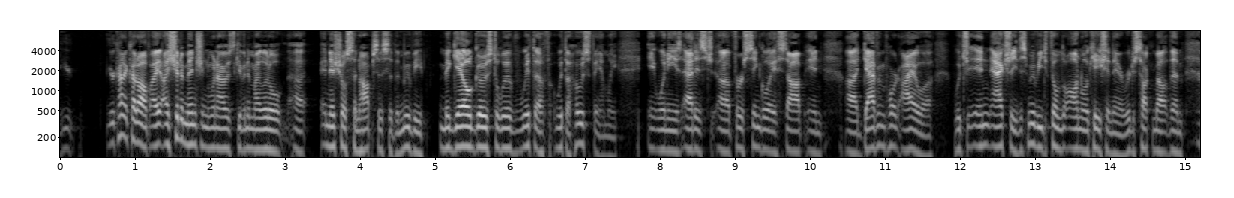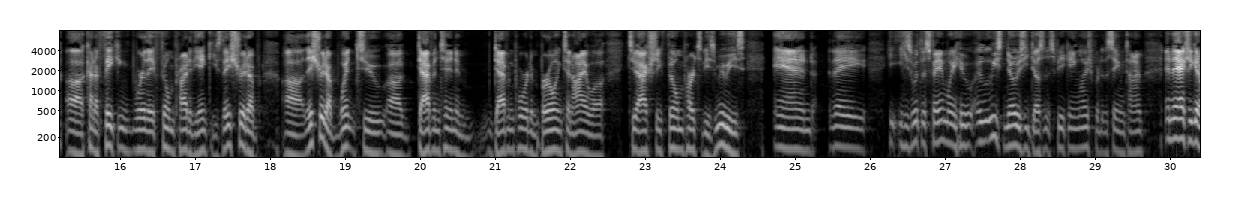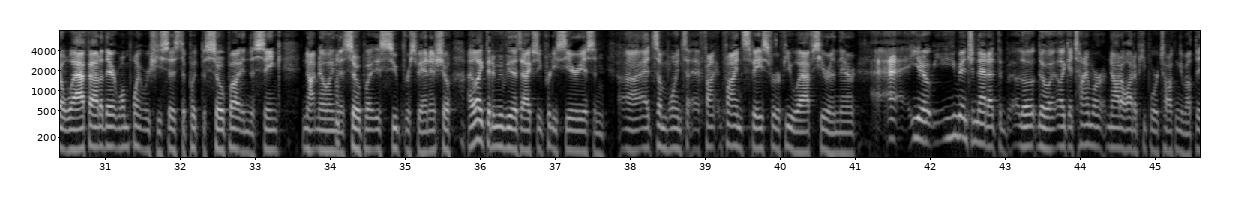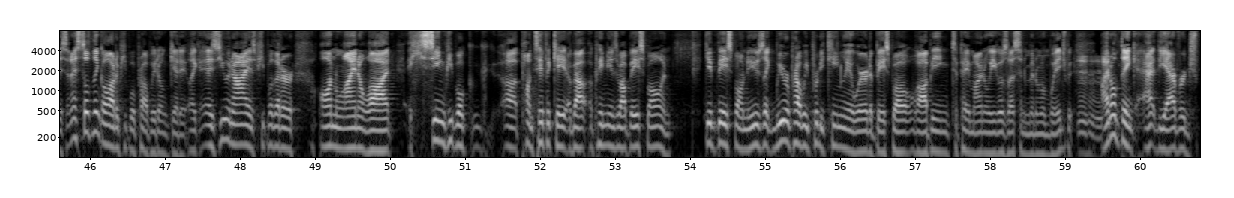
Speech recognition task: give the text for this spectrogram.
you're, kind of cut off. I, I, should have mentioned when I was giving him my little uh, initial synopsis of the movie. Miguel goes to live with a with a host family when he's at his uh, first single A stop in uh, Davenport, Iowa. Which in actually this movie filmed on location there. We're just talking about them uh, kind of faking where they filmed Pride of the Yankees. They straight up uh, they straight up went to uh, Daventon and Davenport and Burlington, Iowa, to actually film parts of these movies. And they he's with his family who at least knows he doesn't speak English, but at the same time, and they actually get a laugh out of there at one point where she says to put the sopa in the sink not knowing that sopa is soup for Spanish. So I like that a movie that's actually pretty serious and uh, at some points uh, find, find space for a few laughs here and there. Uh, you know, you mentioned that at the like a time where not a lot of people were talking about this, and I still think a lot of people probably don't get it. Like as you and I, as people that are online a lot, seeing people uh, pontificate about opinions about baseball and give baseball news. Like we were probably pretty keenly aware to baseball lobbying to pay minor leaguers less than a minimum wage, but mm-hmm. I don't think at the average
